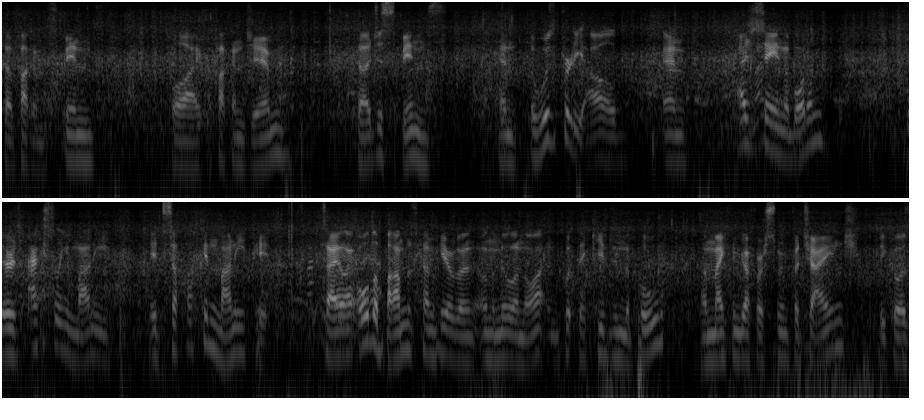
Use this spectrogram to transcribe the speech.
So it fucking spins like a fucking gem. So it just spins. And the wood's pretty old. And as you see in the bottom, there's actually money. It's a fucking money pit. So like all the bums come here on, the middle of the night and put their kids in the pool and make them go for a swim for change because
